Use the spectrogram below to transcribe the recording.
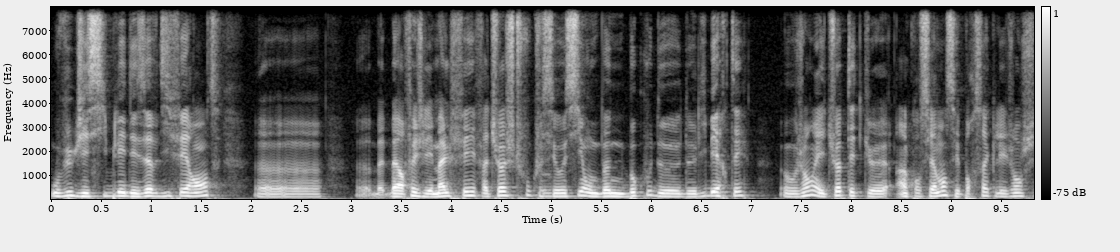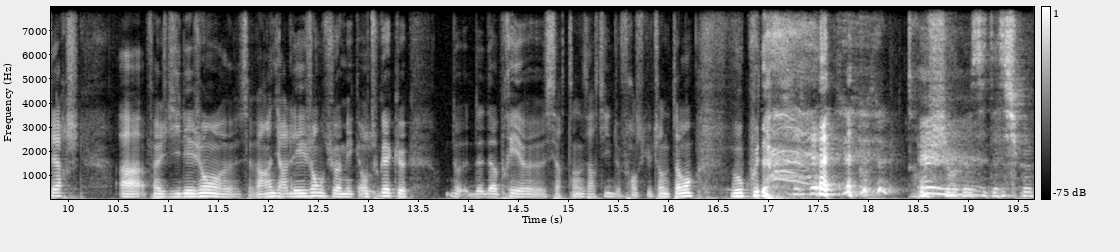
ou vu que j'ai ciblé des œuvres différentes euh, euh, bah, bah, en fait je l'ai mal fait enfin tu vois je trouve que Mm. c'est aussi on donne beaucoup de, de liberté aux gens et tu vois peut-être que inconsciemment c'est pour ça que les gens cherchent à enfin je dis les gens euh, ça veut rien dire les gens tu vois mais en Mm. tout cas que d'après euh, certains articles de France Culture notamment beaucoup de Trop chiant comme citation.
